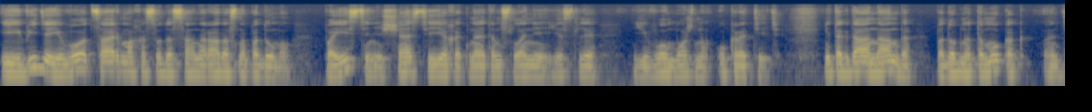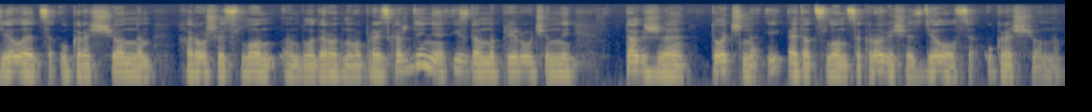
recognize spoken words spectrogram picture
И, видя его, царь Махасудасана радостно подумал, поистине счастье ехать на этом слоне, если его можно укротить. И тогда Ананда, подобно тому, как делается укращенным хороший слон благородного происхождения, издавна прирученный, также точно и этот слон сокровища сделался укращенным.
